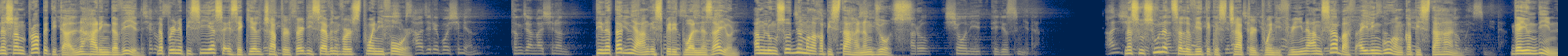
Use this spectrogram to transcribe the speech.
na siyang prophetikal na Haring David, na prinapisiya sa Ezekiel chapter 37 verse 24. Tinatag niya ang espiritual na Zion, ang lungsod ng mga kapistahan ng Diyos. Nasusulat sa Leviticus chapter 23 na ang Sabbath ay lingguhang kapistahan. Gayon din,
